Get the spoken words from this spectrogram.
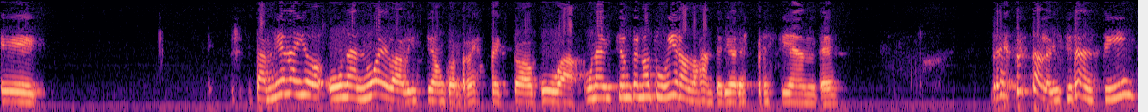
Eh, también hay una nueva visión con respecto a Cuba, una visión que no tuvieron los anteriores presidentes. Respecto a la visita en sí,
